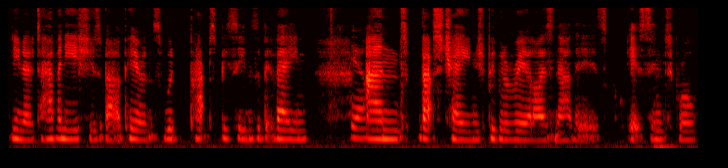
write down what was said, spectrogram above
you know to have any issues about appearance would perhaps be seen as a bit vain. Yeah. and that's changed. People have realized now that it's it's integral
